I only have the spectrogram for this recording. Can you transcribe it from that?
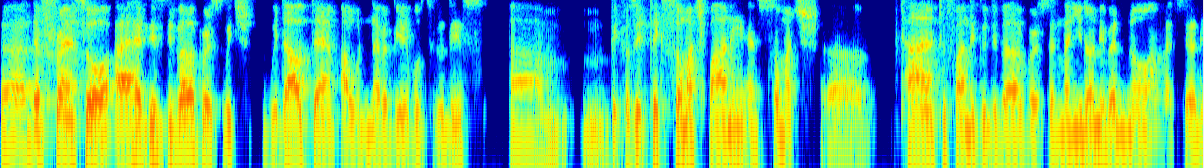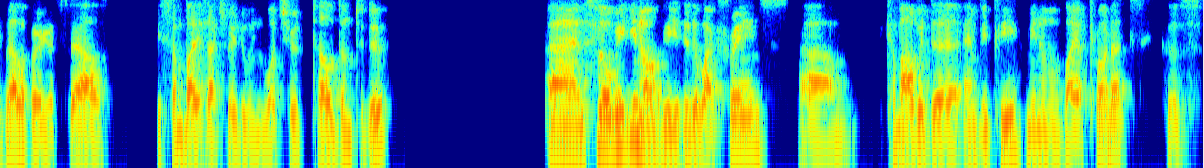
Uh, they're friends. So I had these developers, which without them, I would never be able to do this um, because it takes so much money and so much uh, time to find the good developers. And then you don't even know unless you're a developer yourself if somebody's actually doing what you tell them to do. And so we, you know, we did the wireframes, um, come out with the MVP, minimum viable product, because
